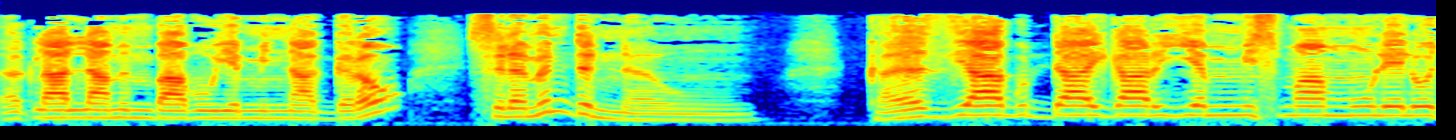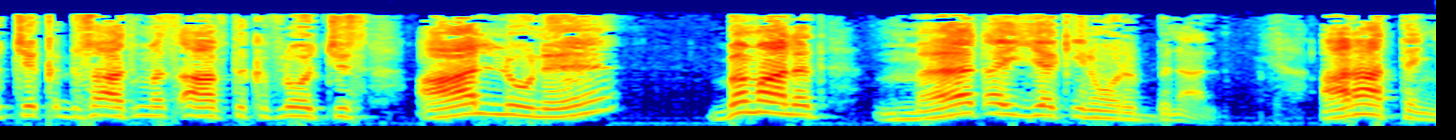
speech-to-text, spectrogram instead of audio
ጠቅላላ ምንባቡ የሚናገረው ስለ ምንድን ነው? ከዚያ ጉዳይ ጋር የሚስማሙ ሌሎች የቅዱሳት መጻሕፍት ክፍሎችስ አሉን? በማለት መጠየቅ ይኖርብናል። አራተኛ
